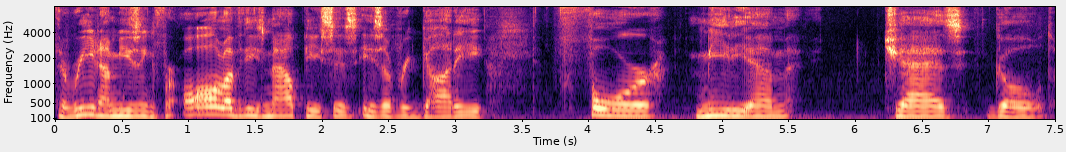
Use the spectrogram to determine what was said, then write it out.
The reed I'm using for all of these mouthpieces is a Rigotti 4 medium jazz gold.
